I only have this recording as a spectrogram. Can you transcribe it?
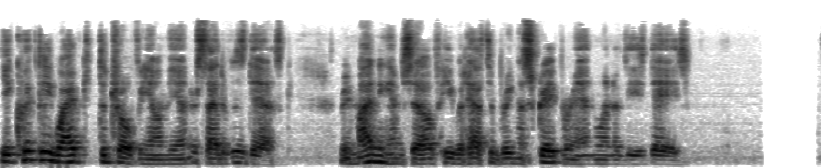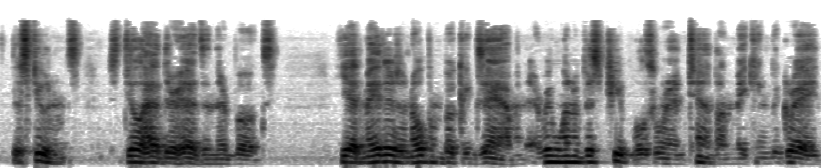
He quickly wiped the trophy on the underside of his desk, reminding himself he would have to bring a scraper in one of these days. The students, still had their heads in their books. He had made it an open book exam, and every one of his pupils were intent on making the grade.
